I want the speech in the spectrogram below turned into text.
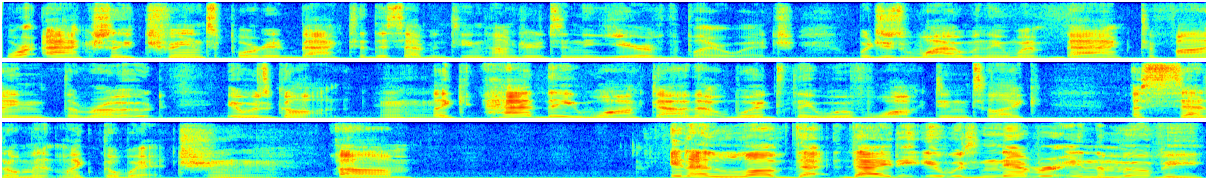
were actually transported back to the 1700s in the year of the Blair Witch, which is why when they went back to find the road, it was gone. hmm Like had they walked out of that woods, they would have walked into like a settlement like the witch. hmm Um, and I love that that idea. It was never in the movie,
